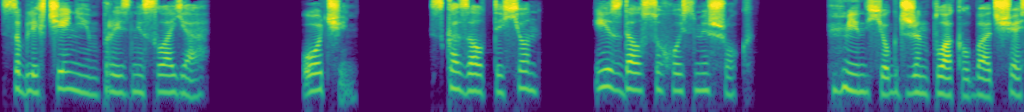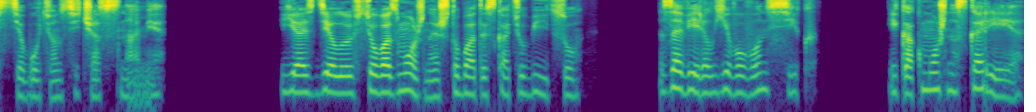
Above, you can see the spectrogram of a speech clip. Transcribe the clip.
С облегчением произнесла я. «Очень», — сказал Тэхён и издал сухой смешок. Мин Хёк Джин плакал бы от счастья, будь он сейчас с нами. «Я сделаю все возможное, чтобы отыскать убийцу», — заверил его Вон Сик. «И как можно скорее»,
